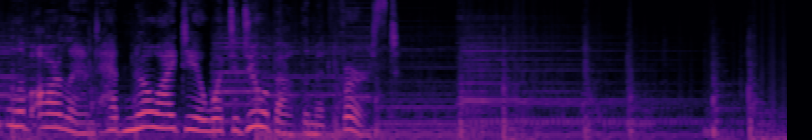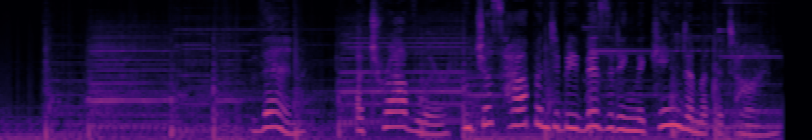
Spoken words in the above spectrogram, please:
People of Arland had no idea what to do about them at first. Then, a traveler who just happened to be visiting the kingdom at the time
